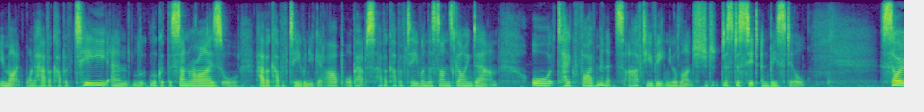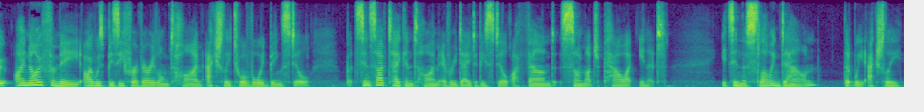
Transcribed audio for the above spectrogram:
You might want to have a cup of tea and look at the sunrise, or have a cup of tea when you get up, or perhaps have a cup of tea when the sun's going down, or take five minutes after you've eaten your lunch just to sit and be still. So I know for me, I was busy for a very long time, actually to avoid being still. But since I've taken time every day to be still, I've found so much power in it. It's in the slowing down that we actually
